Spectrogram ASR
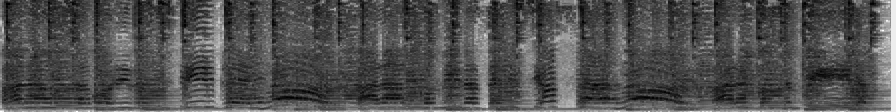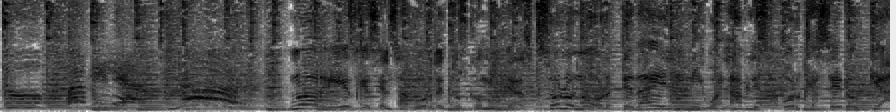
Para un sabor irresistible. Nor. Para comidas deliciosas. Nor. Para tu familia. Nor. No arriesgues el sabor de tus comidas. Solo Nor te da el inigualable sabor casero que a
